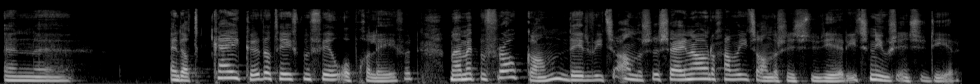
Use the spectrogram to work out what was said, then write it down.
En, eh, en dat kijken, dat heeft me veel opgeleverd. Maar met mevrouw Kan deden we iets anders. Ze zei, nou, dan gaan we iets anders instuderen. Iets nieuws instuderen.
